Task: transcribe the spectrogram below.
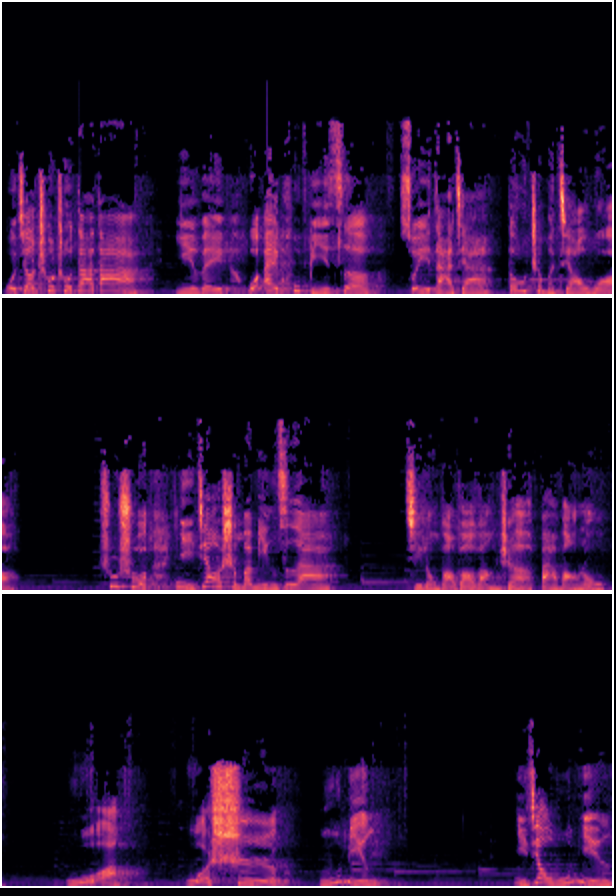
我叫抽抽哒哒，因为我爱哭鼻子，所以大家都这么叫我。叔叔，你叫什么名字啊？吉龙宝宝望着霸王龙，我，我是无名。你叫无名，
